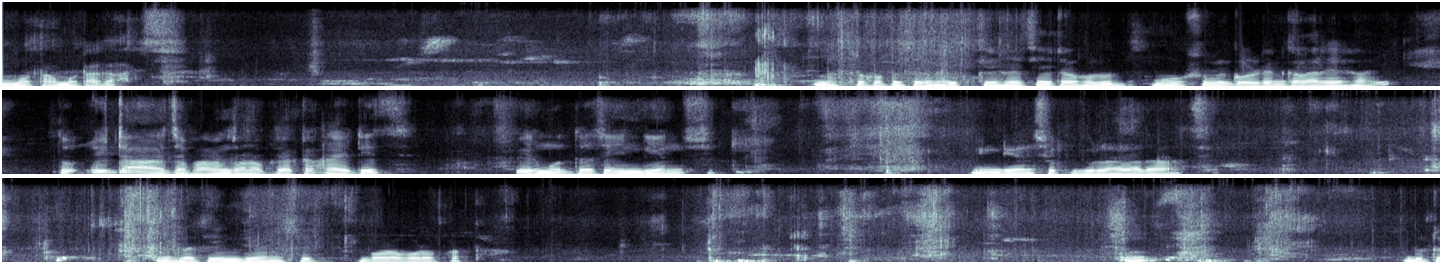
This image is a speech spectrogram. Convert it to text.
মোটা মোটা গাছ। মাত্র কপি সেখানে বিক্রি হয়েছে। এটা হলুদ, মৌসুমি গোল্ডেন কালারের হয়। তো এটা হচ্ছে পাবেন জনপ্রিয় একটা ভ্যারাইটিস এর মধ্যে আছে ইন্ডিয়ান সিকি ইন্ডিয়ান সিকিগুলো আলাদা আছে। এগুলো হচ্ছে ইন্ডিয়ান সিক বড় বড় পাতা। দুটো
